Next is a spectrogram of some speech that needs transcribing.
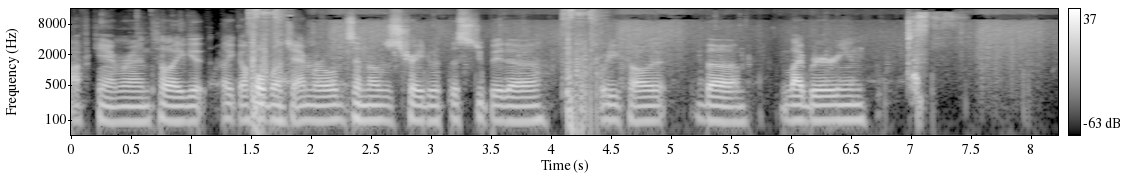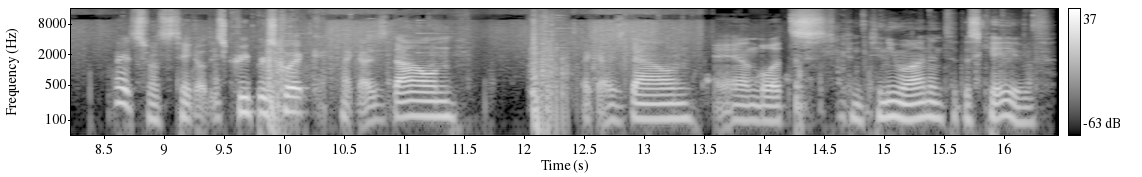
off camera until I get, like, a whole bunch of emeralds, and I'll just trade with the stupid, uh... What do you call it? The librarian. Alright, so let's take out these creepers quick. That guy's down. That guy's down. And let's continue on into this cave.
